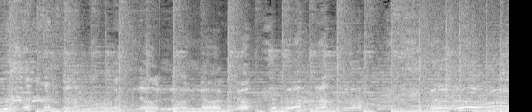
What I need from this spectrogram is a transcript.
no, no, no, no. Oh, oh, oh.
